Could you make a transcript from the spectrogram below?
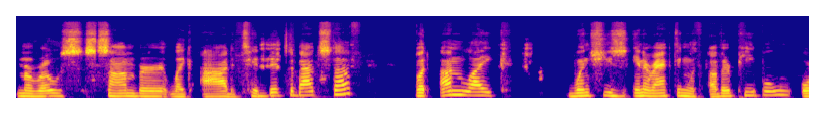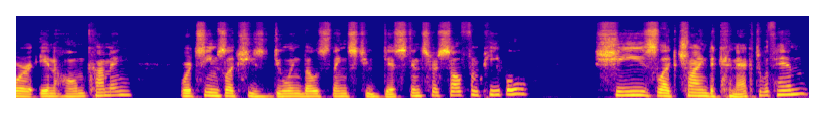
morose, somber, like odd tidbits about stuff. But unlike when she's interacting with other people or in Homecoming, where it seems like she's doing those things to distance herself from people, she's like trying to connect with him.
